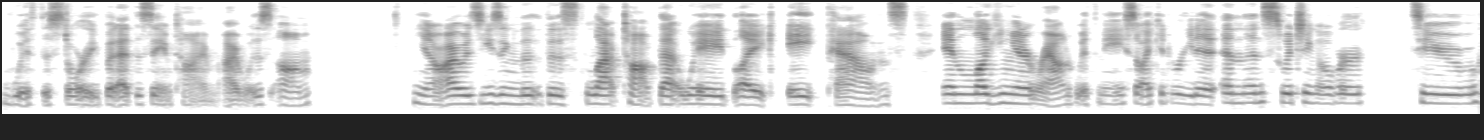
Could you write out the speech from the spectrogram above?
with the story, but at the same time, I was um you know, I was using the, this laptop that weighed like eight pounds and lugging it around with me so I could read it and then switching over to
